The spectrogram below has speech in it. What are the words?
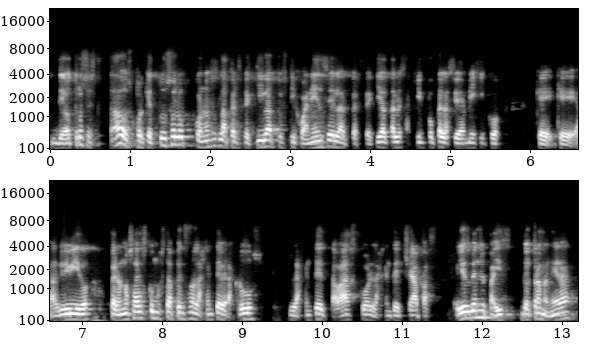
de otros estados, porque tú solo conoces la perspectiva pues, tijuanense, la perspectiva tal vez aquí un poco de la Ciudad de México que, que has vivido, pero no sabes cómo está pensando la gente de Veracruz, la gente de Tabasco, la gente de Chiapas. Ellos ven el país de otra manera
